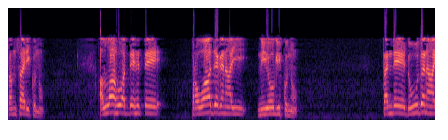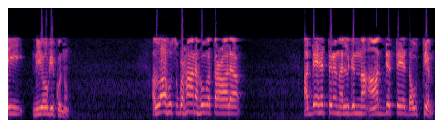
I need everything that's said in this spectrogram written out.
സംസാരിക്കുന്നു. അള്ളാഹു അദ്ദേഹത്തെ പ്രവാചകനായി നിയോഗിക്കുന്നു. തന്റെ ദൂതനായി നിയോഗിക്കുന്നു. അള്ളാഹു സുബാനഹുവത്താല അദ്ദേഹത്തിന് നൽകുന്ന ആദ്യത്തെ ദൗത്യം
